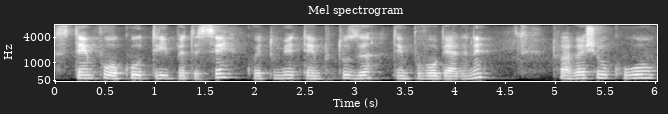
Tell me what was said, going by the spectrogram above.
с темпо около 3.50, което ми е темпото за темпово бягане. Това беше около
